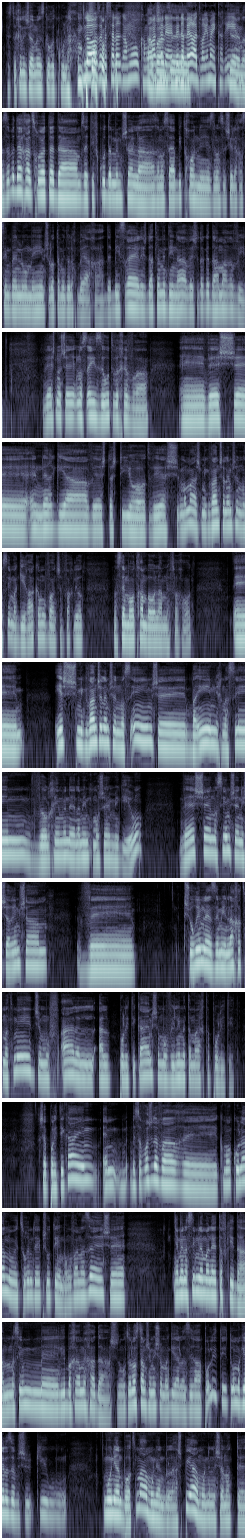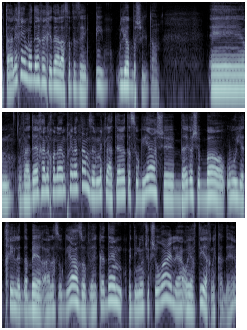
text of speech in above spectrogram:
תסלחי לי שאני לא אזכור את כולם. לא, זה בסדר גמור, כמובן שנדבר על הדברים העיקריים. כן, אז זה בדרך כלל זכויות אדם, זה תפקוד הממשלה, זה נושא הביטחוני, זה נושא של יחסים בינלאומיים שלא תמיד הולך ביחד. בישראל יש דת ומדינה ויש את הגדה המערבית. ויש נושא, נושאי זהות וחברה, ויש אה, אנרגיה, ויש תשתיות, ויש ממש מגוון שלם של נושאים, הגירה כמובן, שהפך להיות נושא מאוד חם בעולם לפחות. אה, יש מגוון שלם של נושאים שבאים, נכנסים והולכים ונעלמים כמו שהם הגיעו, ויש אה, נושאים שנשארים שם וקשורים לאיזה מין לחץ מתמיד שמופעל על, על פוליטיקאים שמובילים את המערכת הפוליטית. עכשיו, פוליטיקאים הם בסופו של דבר, אה, כמו כולנו, יצורים די פשוטים, במובן הזה ש... הם מנסים למלא את תפקידם, מנסים uh, להיבחר מחדש. זאת אומרת, זה לא סתם שמישהו מגיע לזירה הפוליטית, הוא מגיע לזה בש... כי הוא מעוניין בעוצמה, מעוניין להשפיע, מעוניין לשנות uh, תהליכים, והדרך היחידה לעשות את זה היא להיות בשלטון. Uh, והדרך הנכונה מבחינתם זה באמת לאתר את הסוגיה, שברגע שבו הוא יתחיל לדבר על הסוגיה הזאת ויקדם מדיניות שקשורה אליה, או יבטיח לקדם,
